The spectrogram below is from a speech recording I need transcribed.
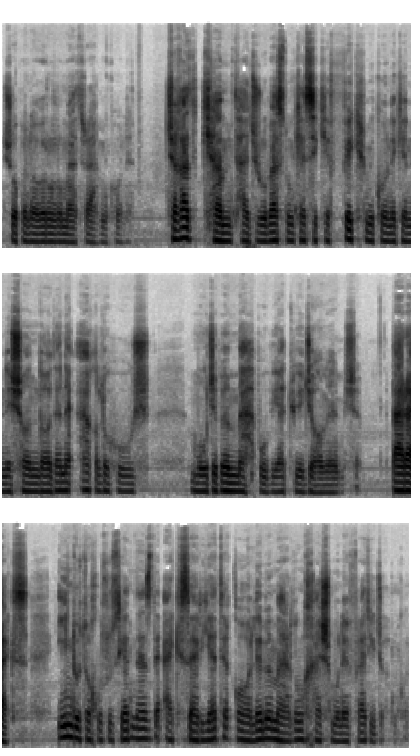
شوپنهاور رو مطرح می‌کنه. چقدر کم تجربه است اون کسی که فکر می‌کنه که نشان دادن عقل و هوش موجب محبوبیت توی جامعه میشه. برعکس این دوتا خصوصیت نزد اکثریت قالب مردم خشم و نفرت ایجاد می‌کنه.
